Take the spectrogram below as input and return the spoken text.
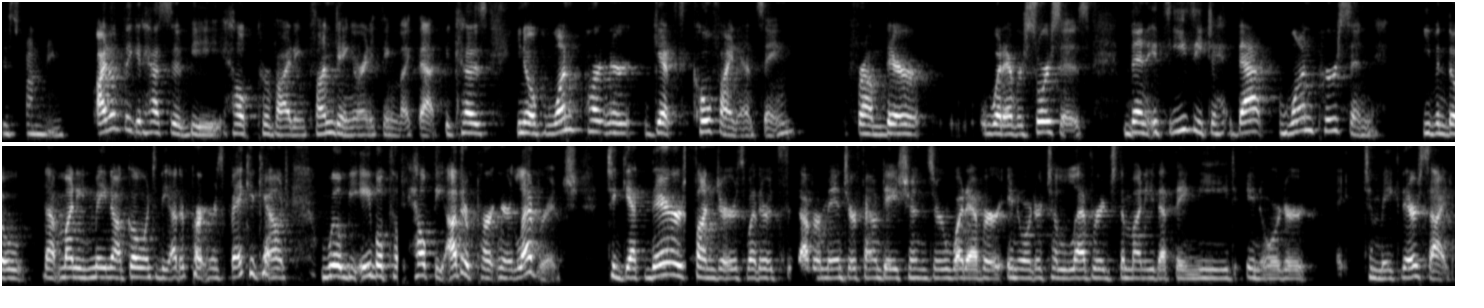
this funding? I don't think it has to be help providing funding or anything like that because you know if one partner gets co-financing from their whatever sources, then it's easy to that one person even though that money may not go into the other partner's bank account, will be able to help the other partner leverage to get their funders, whether it's the government or foundations or whatever, in order to leverage the money that they need in order eh, to make their side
